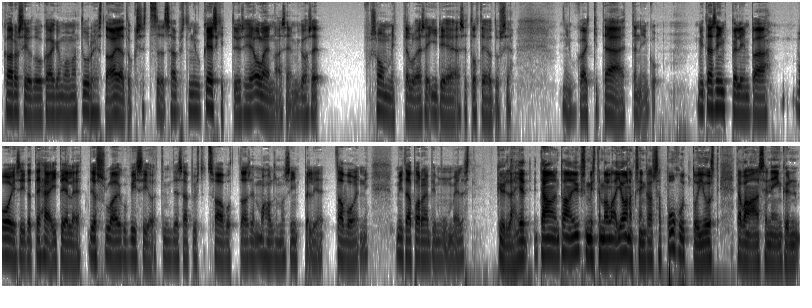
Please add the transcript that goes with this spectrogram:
karsiutuu kaiken maailman turhista ajatuksista. Sä, sä pystyt niinku keskittyä siihen olennaiseen, mikä on se sommittelu ja se idea ja se toteutus ja niinku kaikki tämä, että niinku, mitä simppelimpää voi siitä tehdä itselle, että jos sulla on joku visio, että miten sä pystyt saavuttaa sen mahdollisimman simppelin tavoin, niin mitä parempi mun mielestä. Kyllä, ja tämä on, on yksi, mistä me ollaan Joonaksen kanssa puhuttu just tavallaan se niin kuin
